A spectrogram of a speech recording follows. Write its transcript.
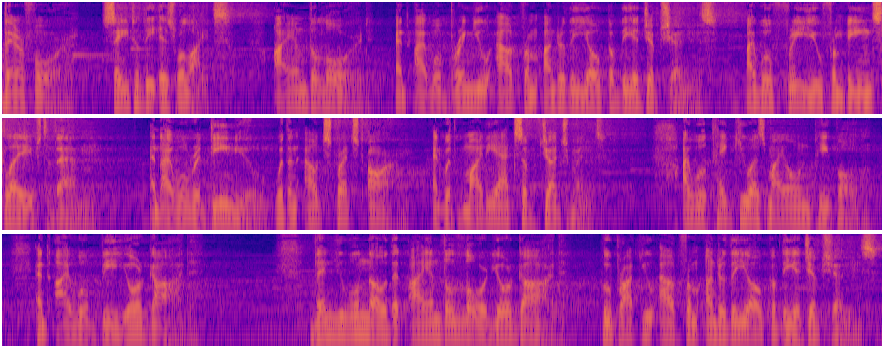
Therefore, say to the Israelites, I am the Lord, and I will bring you out from under the yoke of the Egyptians. I will free you from being slaves to them, and I will redeem you with an outstretched arm and with mighty acts of judgment. I will take you as my own people, and I will be your God. Then you will know that I am the Lord your God, who brought you out from under the yoke of the Egyptians.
